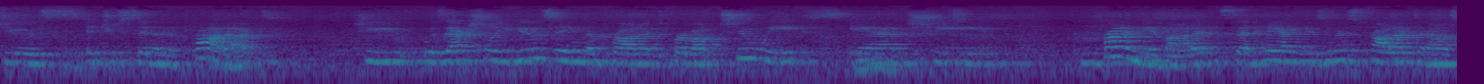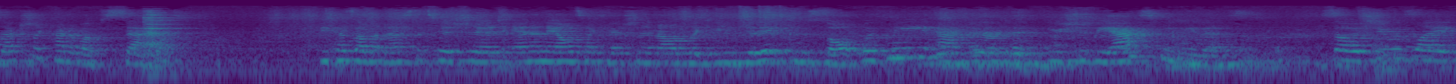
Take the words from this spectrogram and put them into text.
She was interested in the product. She was actually using the product for about two weeks and she confronted me about it and said, hey, I'm using this product and I was actually kind of upset because I'm an esthetician and a nail technician, and I was like, you didn't consult with me after you should be asking me this. So she was like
